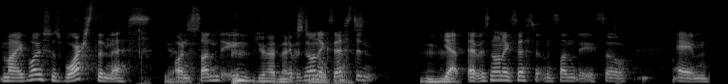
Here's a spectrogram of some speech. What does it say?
my voice was worse than this on Sunday. you had next it was to no voice. non-existent. Mhm. Yeah, it was non-existent on Sunday, so um,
